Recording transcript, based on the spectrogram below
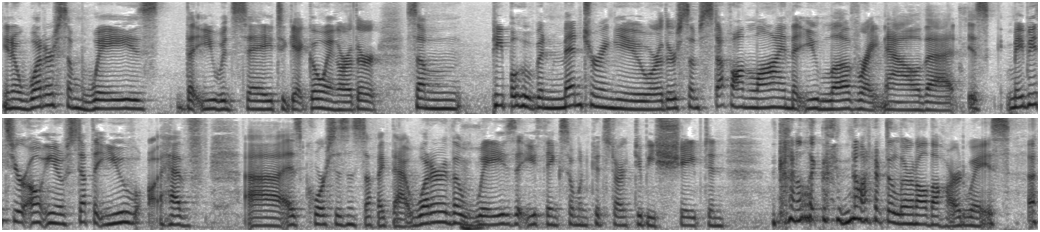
You know what are some ways that you would say to get going? Are there some people who've been mentoring you or there's some stuff online that you love right now that is maybe it's your own you know stuff that you have uh, as courses and stuff like that. What are the mm-hmm. ways that you think someone could start to be shaped and kind of like not have to learn all the hard ways?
